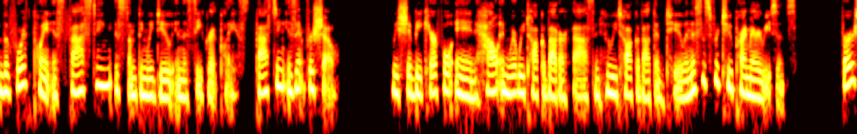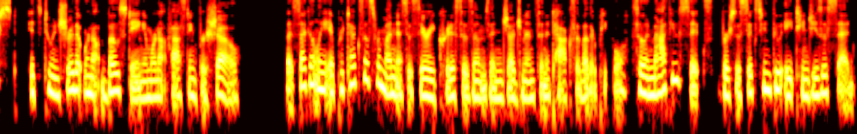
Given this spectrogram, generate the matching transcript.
The fourth point is fasting is something we do in the secret place. Fasting isn't for show. We should be careful in how and where we talk about our fasts and who we talk about them to. And this is for two primary reasons. First, it's to ensure that we're not boasting and we're not fasting for show. But secondly, it protects us from unnecessary criticisms and judgments and attacks of other people. So in Matthew 6, verses 16 through 18, Jesus said,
